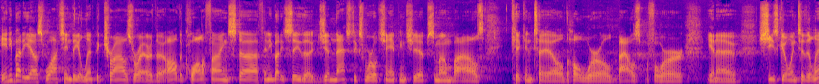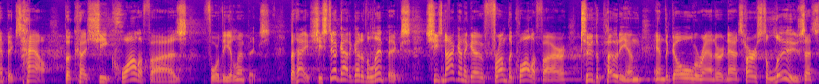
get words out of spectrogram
Anybody else watching the Olympic trials or the, all the qualifying stuff? Anybody see the gymnastics world championship? Simone Biles kick and tail, the whole world bows before her. You know, she's going to the Olympics. How? Because she qualifies for the Olympics. But hey, she's still got to go to the Olympics. She's not going to go from the qualifier to the podium and the gold around her. Now it's hers to lose. That's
